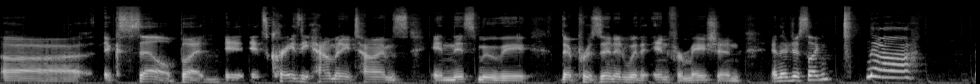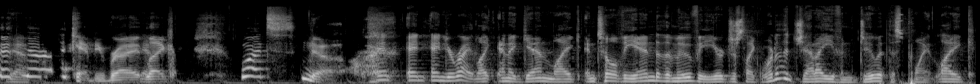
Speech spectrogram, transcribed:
uh excel but it, it's crazy how many times in this movie they're presented with information and they're just like nah that, Yeah. no, that can't be right Yeah. like what no And, and and you're right. Like, and again, like until the end of the movie, you're just like, what do the Jedi even do at this point? Like,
